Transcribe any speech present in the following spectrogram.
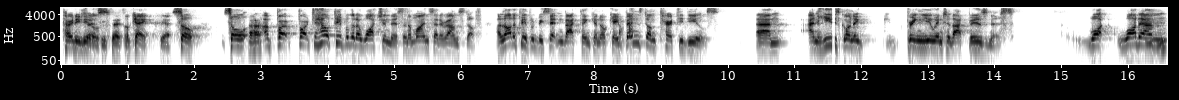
30 deals. 30, 30. Okay. Yeah. So, so uh-huh. uh, for, for, to help people that are watching this and a mindset around stuff, a lot of people be sitting back thinking, okay, Ben's done 30 deals, um, and he's going to bring you into that business. What, what, um, mm-hmm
